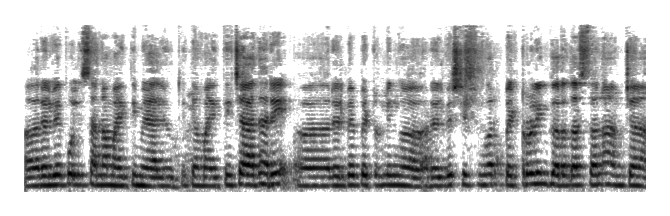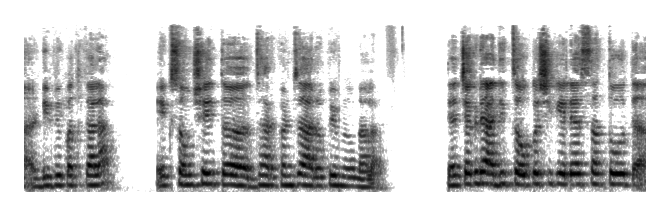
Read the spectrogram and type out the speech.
रेल्वे पोलिसांना माहिती मिळाली होती. त्या माहितीच्या आधारे रेल्वे पेट्रोलिंग रेल्वे स्टेशनवर पेट्रोलिंग करत असताना आमच्या डीबी पथकाला एक संशयित झारखंडचा आरोपी मिळून आला. त्याच्याकडे आधी चौकशी केली असता तो त्या-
